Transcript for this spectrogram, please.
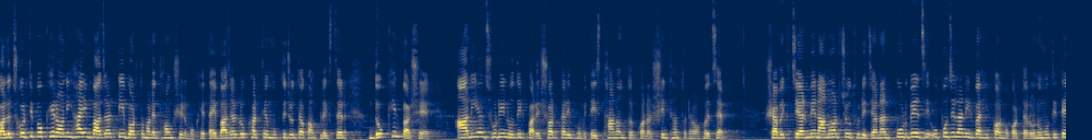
কলেজ কর্তৃপক্ষের অনীহায় বাজারটি বর্তমানে ধ্বংসের মুখে, তাই বাজার রক্ষার্থে মুক্তিযোদ্ধা কমপ্লেক্সের দক্ষিণ পাশে আরিয়াঝুড়ি নদীর পাড়ে সরকারি ভূমিতে স্থানান্তর করার সিদ্ধান্ত নেওয়া হয়েছে। সাবেক চেয়ারম্যান আনোয়ার চৌধুরী জানান পূর্বে যে উপজেলা নির্বাহী কর্মকর্তার অনুমতিতে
